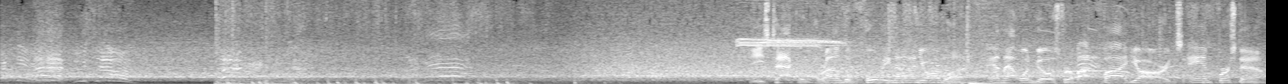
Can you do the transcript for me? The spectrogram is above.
Right there. You sound. He's tackled around the 49-yard line. And that one goes for about five yards and first down.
